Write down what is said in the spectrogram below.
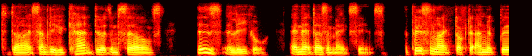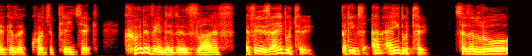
to die, somebody who can't do it themselves, is illegal. And that doesn't make sense. A person like Dr. Anouk Berger, the quadriplegic, could have ended his life if he was able to, but he was unable to. So the law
